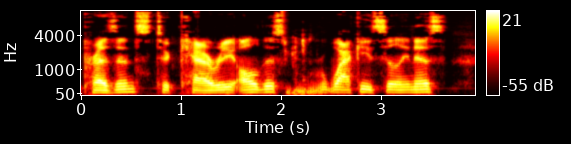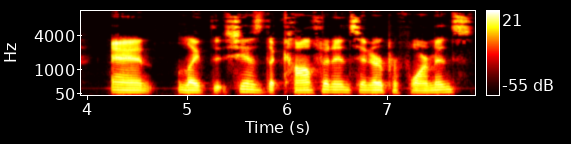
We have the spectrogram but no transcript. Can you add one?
presence to carry all this wacky silliness. And like she has the confidence in her performance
